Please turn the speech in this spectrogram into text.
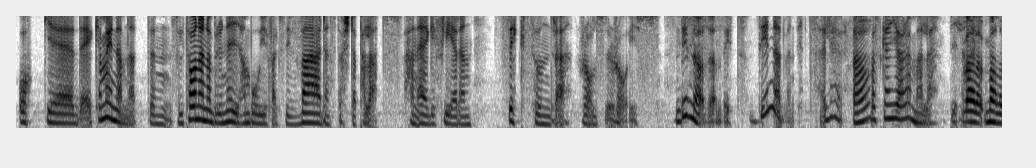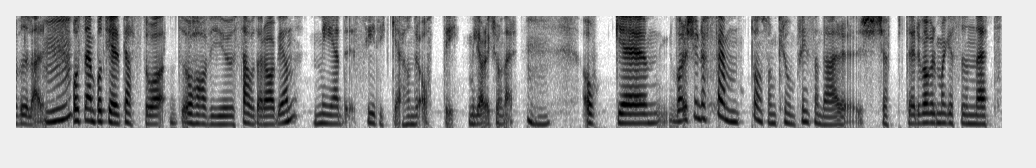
och eh, det kan man ju nämna att den sultanen av Brunei han bor ju faktiskt i världens största palats. Han äger fler än 600 Rolls Royce. Det är nödvändigt. Det är nödvändigt, eller hur? Ja. Vad ska han göra med alla bilar? Med alla, med alla bilar. Mm. Och sen på tredje plats då, då har vi ju Saudiarabien med cirka 180 miljarder kronor. Mm. Och eh, var det 2015 som kronprinsen där köpte, det var väl magasinet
